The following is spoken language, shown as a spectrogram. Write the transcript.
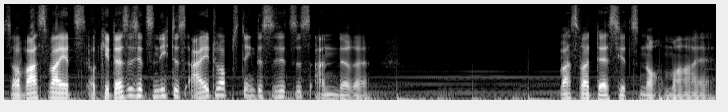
So, was war jetzt... Okay, das ist jetzt nicht das Eye-Drops-Ding, das ist jetzt das andere. Was war das jetzt nochmal?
